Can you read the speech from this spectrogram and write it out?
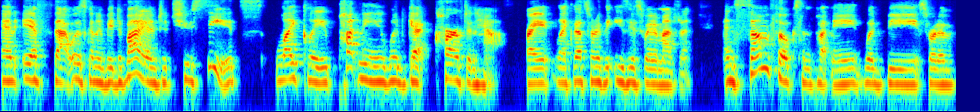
And if that was going to be divided into two seats, likely Putney would get carved in half, right? Like that's sort of the easiest way to imagine it. And some folks in Putney would be sort of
